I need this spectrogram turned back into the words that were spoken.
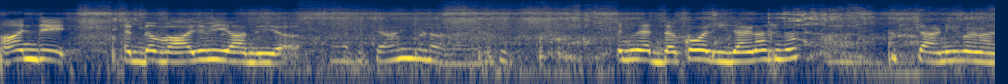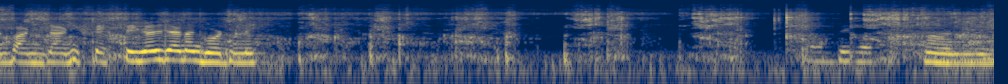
ਹਾਂਜੀ ਏਦਾਂ ਆਵਾਜ਼ ਵੀ ਆਉਂਦੀ ਆ। ਚਾਣੀ ਬਣਾ ਲਾਂਗੇ ਇਹਨੂੰ ਏਦਾਂ ਘੋਲੀ ਜਾਣਾ ਹੈ ਨਾ ਚਾਣੀ ਬਣਾ ਬਣ ਜਾਣੀ ਫਿਰ ਪਿਘਲ ਜਾਣਾ ਗੁੜ ਨੇ। ਬਸ ਹਾਂਜੀ।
